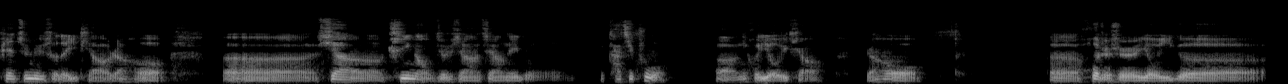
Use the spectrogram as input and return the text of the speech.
偏军绿色的一条。然后，呃，像 chino 就是像像那种卡其裤啊，你会有一条。然后，呃，或者是有一个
